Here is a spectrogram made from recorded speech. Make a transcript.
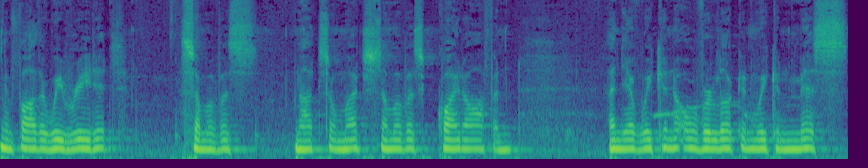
And Father, we read it. Some of us not so much, some of us quite often. And yet we can overlook and we can miss.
